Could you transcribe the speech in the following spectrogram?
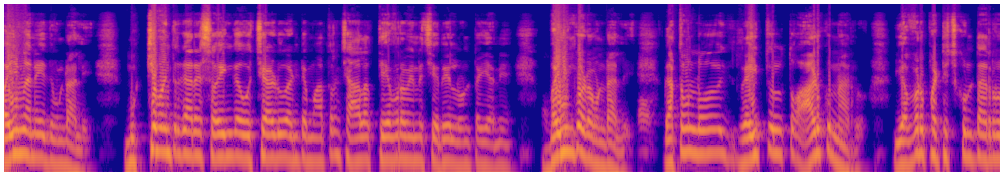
భయం అనేది ఉండాలి. ముఖ్యమంత్రి గారే స్వయంగా వచ్చాడు అంటే మాత్రం చాలా తీవ్రమైన చర్యలు ఉంటాయి అనే భయం కూడా ఉండాలి. గతంలో రైతులతో ఆడుకున్నారు. ఎవరు పట్టించుకుంటారు?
